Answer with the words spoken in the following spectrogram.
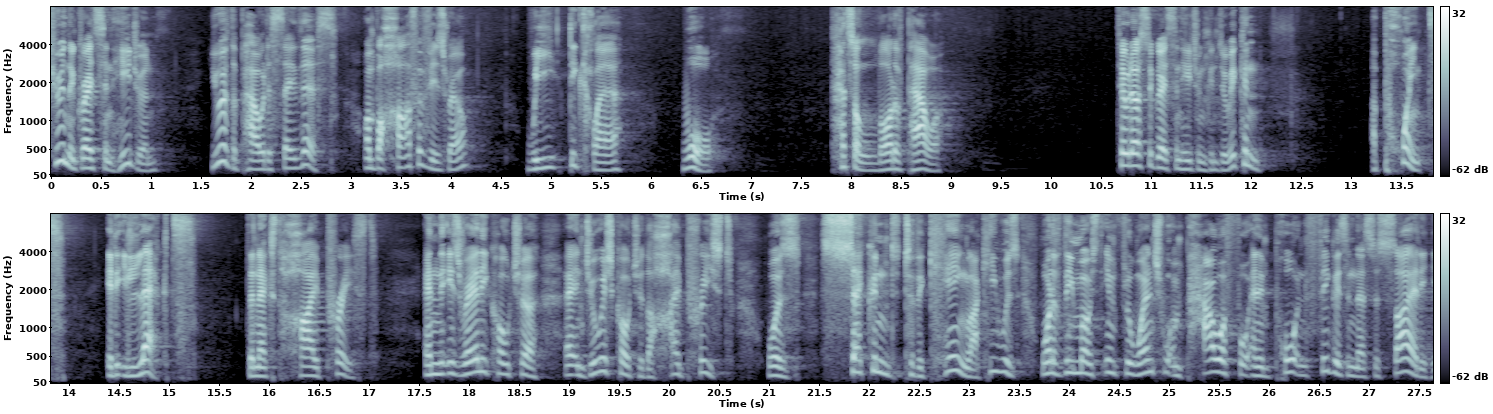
If you're in the Great Sanhedrin, you have the power to say this on behalf of Israel, we declare war. That's a lot of power. Tell what else the Great Sanhedrin can do. It can appoint, it elects the next high priest. In the Israeli culture, uh, in Jewish culture, the high priest was second to the king. Like he was one of the most influential and powerful and important figures in their society.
